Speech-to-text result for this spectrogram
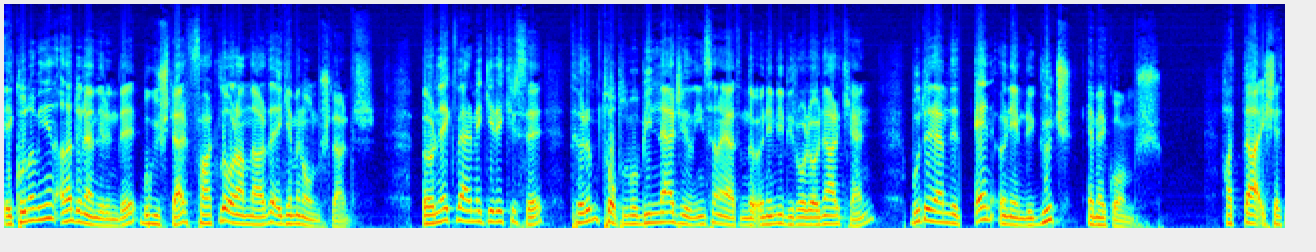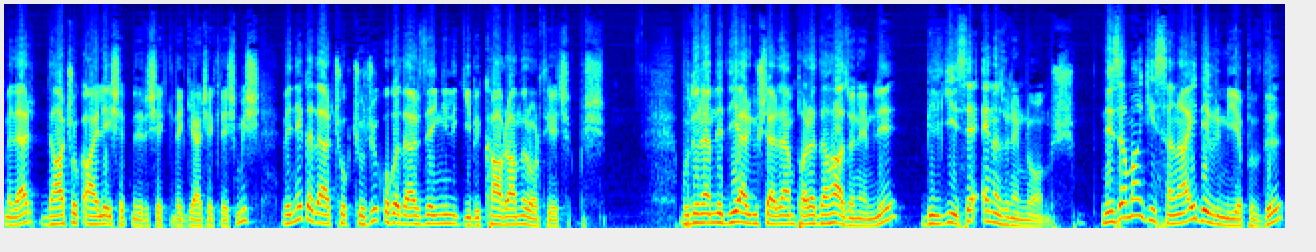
Ekonominin ana dönemlerinde bu güçler farklı oranlarda egemen olmuşlardır. Örnek vermek gerekirse tarım toplumu binlerce yıl insan hayatında önemli bir rol oynarken bu dönemde en önemli güç emek olmuş. Hatta işletmeler daha çok aile işletmeleri şeklinde gerçekleşmiş ve ne kadar çok çocuk o kadar zenginlik gibi kavramlar ortaya çıkmış. Bu dönemde diğer güçlerden para daha az önemli, bilgi ise en az önemli olmuş. Ne zaman ki sanayi devrimi yapıldı,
